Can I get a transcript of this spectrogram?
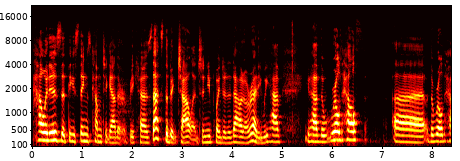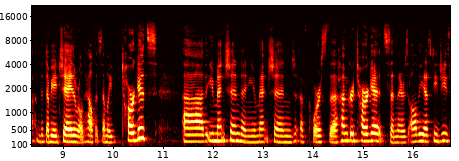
how it is that these things come together, because that's the big challenge, and you pointed it out already. We have, you have the World Health uh, the World, the WHA, the World Health Assembly targets uh, that you mentioned, and you mentioned, of course, the hunger targets, and there's all the SDGs.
